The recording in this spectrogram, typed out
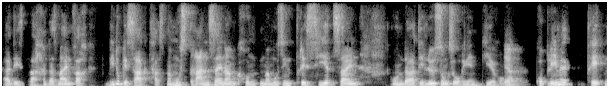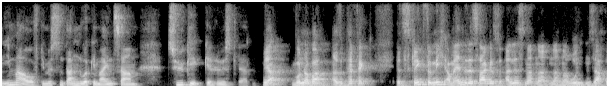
äh, die Sachen, dass man einfach, wie du gesagt hast, man muss dran sein am Kunden, man muss interessiert sein und äh, die Lösungsorientierung. Ja. Probleme treten immer auf, die müssen dann nur gemeinsam zügig gelöst werden. Ja, wunderbar. Also perfekt. Jetzt klingt für mich am Ende des Tages alles nach einer, nach einer runden Sache.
